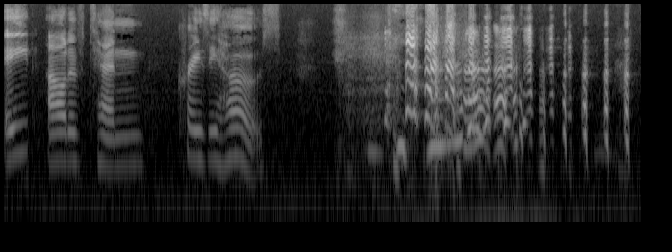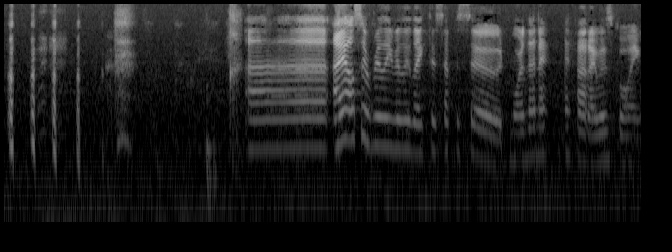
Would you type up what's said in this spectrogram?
eight out of ten crazy hoes. Uh, I also really, really like this episode more than I, I thought I was going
